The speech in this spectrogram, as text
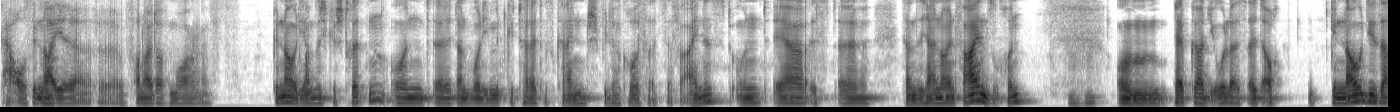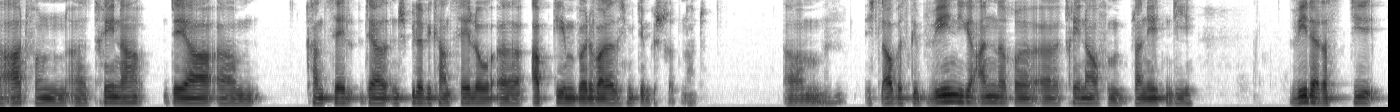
genau. Ausleihe genau. äh, von heute auf morgen. Das genau, die haben sich gestritten und äh, dann wurde ihm mitgeteilt, dass kein Spieler größer als der Verein ist und er ist, äh, kann sich einen neuen Verein suchen. Mhm. Und Pep Guardiola ist halt auch genau diese Art von äh, Trainer, der, ähm, Cancelo, der einen Spieler wie Cancelo äh, abgeben würde, weil er sich mit dem gestritten hat. Ähm, mhm. Ich glaube, es gibt wenige andere Trainer auf dem Planeten, die weder das, die,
